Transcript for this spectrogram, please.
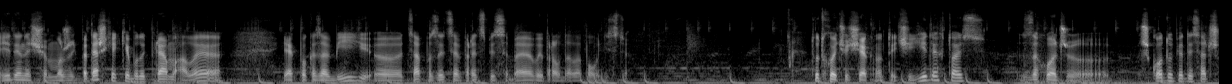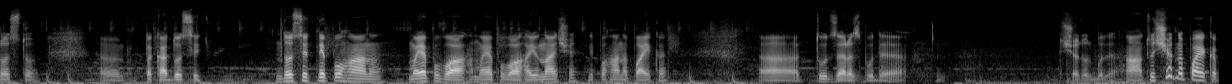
Єдине, що можуть ПТшки, які будуть прямо, але, як показав бій, е, ця позиція, в принципі, себе виправдала повністю. Тут хочу чекнути, чи їде хтось. Заходжу шкоду 56. Е, Така досить, досить непогана. Моя повага, моя повага, юначе, непогана пайка. Е, Тут зараз буде. Що тут буде? А, тут ще одна пайка.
